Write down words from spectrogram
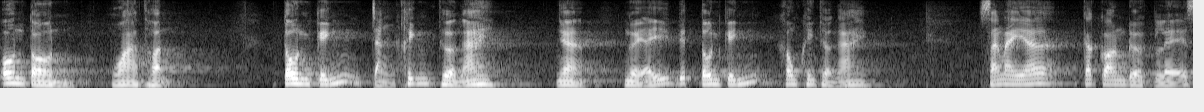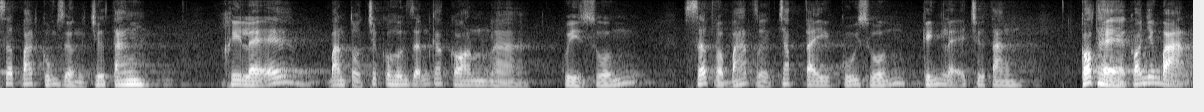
ôn tồn, hòa thuận, tôn kính chẳng khinh thường ai. Nha, người ấy biết tôn kính, không khinh thường ai sáng nay á, các con được lễ sớt bát cúng dường chư tăng. Khi lễ ban tổ chức có hướng dẫn các con là quỳ xuống sớt vào bát rồi chắp tay cúi xuống kính lễ chư tăng. Có thể có những bạn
